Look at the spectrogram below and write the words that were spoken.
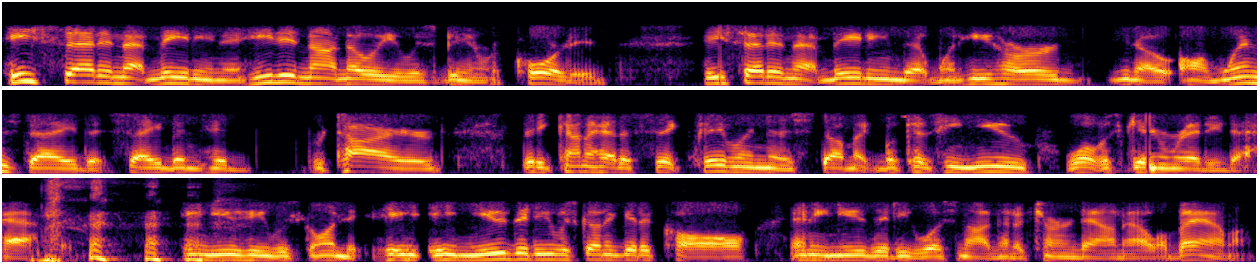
He said in that meeting, and he did not know he was being recorded. He said in that meeting that when he heard, you know, on Wednesday that Saban had retired, that he kind of had a sick feeling in his stomach because he knew what was getting ready to happen. he knew he was going to he, he knew that he was going to get a call and he knew that he was not going to turn down Alabama.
